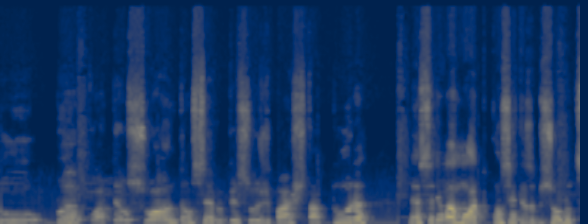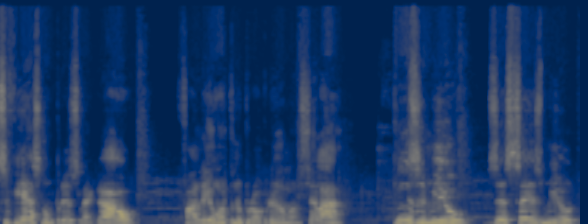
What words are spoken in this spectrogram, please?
do banco até o solo, então serve para pessoas de baixa estatura. Né, seria uma moto com certeza absoluta se viesse num preço legal. Falei ontem no programa, sei lá, 15 mil, 16 mil,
